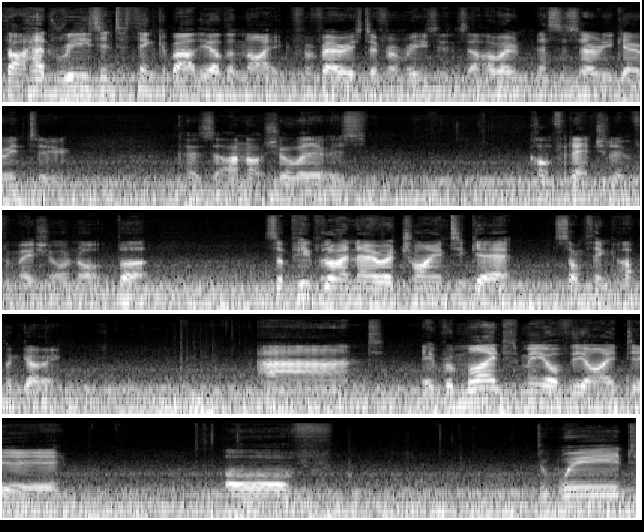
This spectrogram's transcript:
that I had reason to think about the other night for various different reasons that I won't necessarily go into because I'm not sure whether it is confidential information or not, but some people I know are trying to get something up and going. And it reminded me of the idea of the weird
